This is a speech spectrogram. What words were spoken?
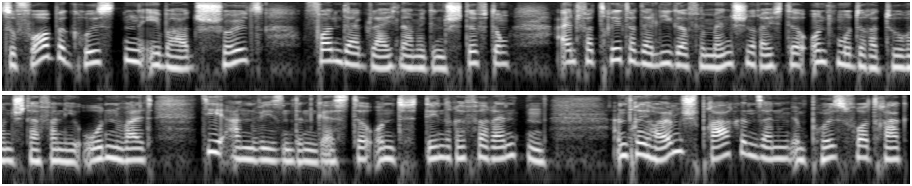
Zuvor begrüßten Eberhard Schulz von der gleichnamigen Stiftung, ein Vertreter der Liga für Menschenrechte und Moderatorin Stefanie Odenwald die anwesenden Gäste und den Referenten. André Holm sprach in seinem Impulsvortrag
